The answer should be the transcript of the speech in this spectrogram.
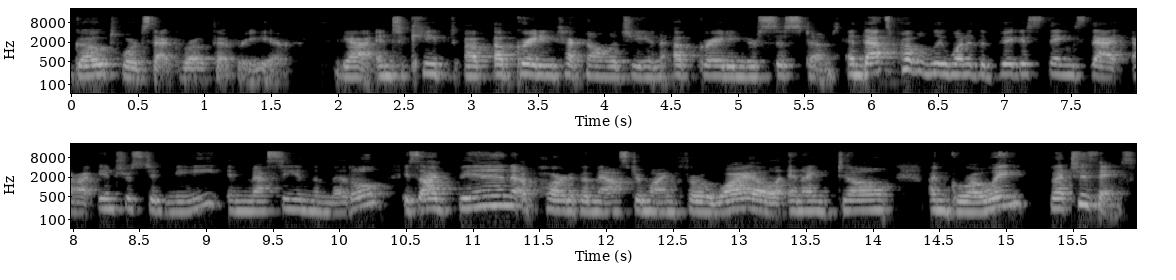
go towards that growth every year. Yeah, and to keep uh, upgrading technology and upgrading your systems. And that's probably one of the biggest things that uh, interested me in Messy in the Middle is I've been a part of a mastermind for a while and I don't I'm growing, but two things.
